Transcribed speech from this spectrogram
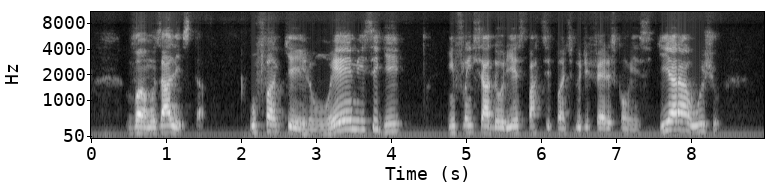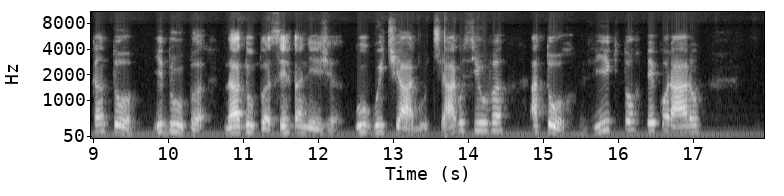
Vamos à lista. O funkeiro MC Gui, influenciador e ex-participante do De Férias com esse Gui Araújo, cantor e dupla da dupla sertaneja Hugo e Thiago, Thiago Silva, ator Victor Pecoraro,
